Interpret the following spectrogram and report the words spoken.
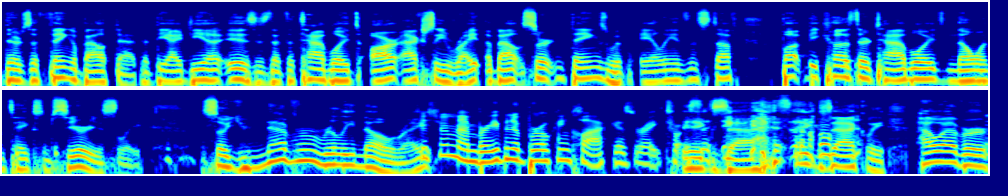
there's a thing about that that the idea is is that the tabloids are actually right about certain things with aliens and stuff, but because they're tabloids, no one takes them seriously. So you never really know, right? Just remember, even a broken clock is right twice a day, Exactly. so- Exactly. However,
